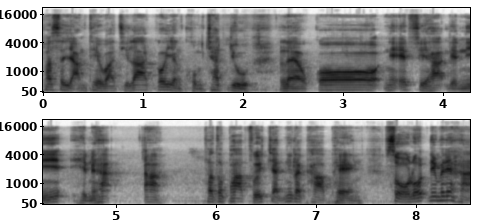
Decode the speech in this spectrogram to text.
พระสยามเทวาธิราชก็ยังคมชัดอยู่ แล้วก็เนี่ย FC ฮะเหรียญนี้เห็นไหมฮะอะถ้าสภาพสวยจัดนี่ราคาแพง โสรถนี่ไม่ได้หา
